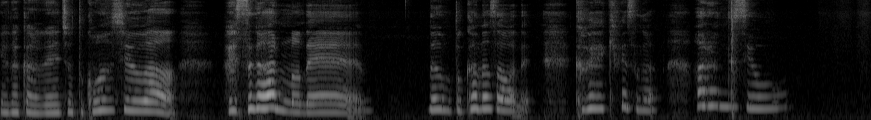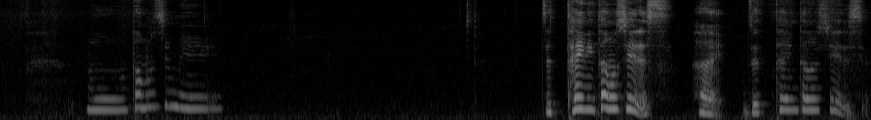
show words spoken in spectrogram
いやだからねちょっと今週はフェスがあるのでなんと金沢で輝きフェスがあるんですよ。もう楽しみ。絶対に楽しいです。はい。絶対に楽しいですよ。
